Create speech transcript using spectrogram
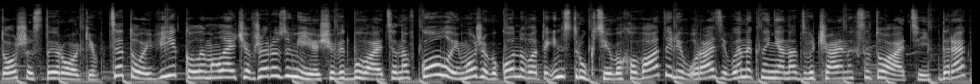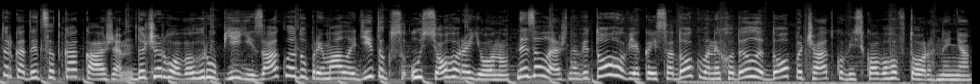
до 6 років. Це той вік, коли малеча вже розуміє, що відбувається навколо, і може виконувати інструкції вихователів у разі виникнення надзвичайних ситуацій. Директорка дитсадка каже, до чергових груп її закладу приймали діток з усього району, незалежно від того, в який садок вони ходили до початку військового вторгнення.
